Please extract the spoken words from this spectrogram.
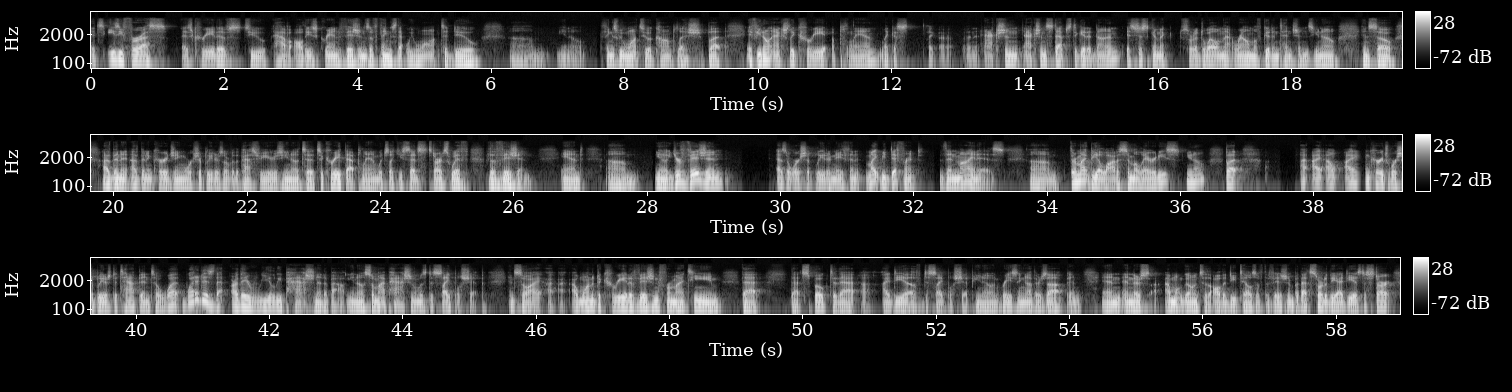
it's easy for us as creatives to have all these grand visions of things that we want to do, um, you know, things we want to accomplish. But if you don't actually create a plan, like a like a, an action action steps to get it done, it's just going to sort of dwell in that realm of good intentions, you know. And so I've been I've been encouraging worship leaders over the past few years, you know, to to create that plan, which, like you said, starts with the vision. And um, you know, your vision as a worship leader, Nathan, might be different than mine is. Um, there might be a lot of similarities, you know, but I, I, I, encourage worship leaders to tap into what what it is that are they really passionate about you know? So my passion was discipleship. And so I, I, I wanted to create a vision for my team that that spoke to that uh, idea of discipleship you know and raising others up. And and and there's I won't go into all the details of the vision but that's sort of the idea is to start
